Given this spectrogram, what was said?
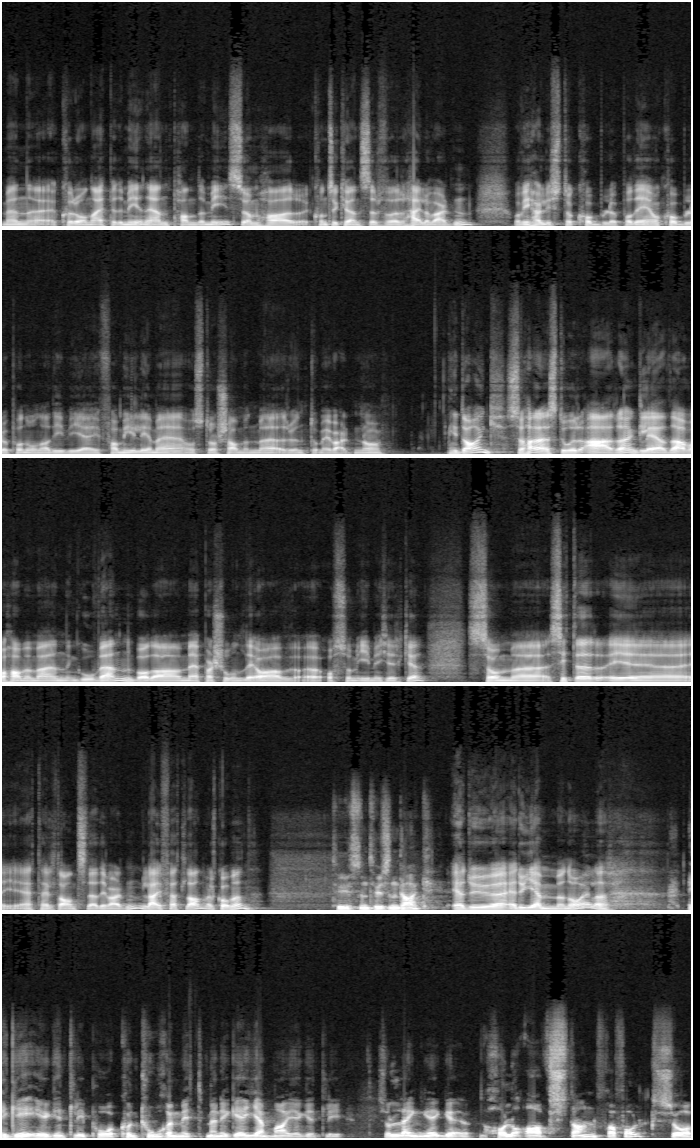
Men eh, koronaepidemien er en pandemi som har konsekvenser for hele verden, og vi har lyst til å koble på det, og koble på noen av de vi er i familie med og står sammen med rundt om i verden. Og i dag så har jeg stor ære, og glede av å ha med meg en god venn, både av meg personlig og av eh, oss som Imi kirke, som eh, sitter i et helt annet sted i verden. Leif Hetland, velkommen. Tusen, tusen takk. Er du, er du hjemme nå, eller? Jeg er egentlig på kontoret mitt, men jeg er hjemme egentlig. Så lenge jeg eh, holder avstand fra folk, så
